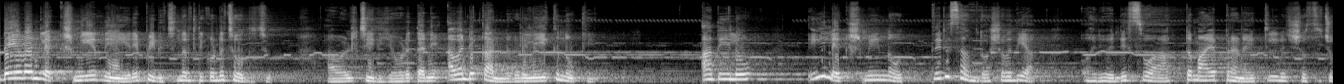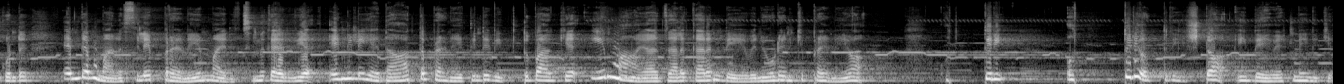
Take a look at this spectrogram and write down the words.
ദേവൻ ലക്ഷ്മിയെ നേരെ പിടിച്ചു നിർത്തിക്കൊണ്ട് ചോദിച്ചു. അവൾ ചിരിയോടെ തന്നെ അവന്റെ കണ്ണുകളിലേക്ക് നോക്കി. അതിലോ ഈ ലക്ഷ്മി ഇന്ന് ഒത്തിരി സന്തോഷവതിയാ. ഒരുവന്റെ സ്വാർത്ഥമായ പ്രണയത്തിൽ വിശ്വസിച്ചുകൊണ്ട് എന്റെ മനസ്സിലെ പ്രണയം മരിച്ചെന്ന് കരുതിയ എന്നിലെ യഥാർത്ഥ പ്രണയത്തിന്റെ വിത്തുപാകിയ ഈ മായാജാലക്കാരൻ ദേവനോട് എനിക്ക് പ്രണയമാണ് ഒത്തിരി ഒത്തിരി ഒത്തിരി ഇഷ്ടമാണ് ഈ ദേവേട്ടനെ എനിക്ക്.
